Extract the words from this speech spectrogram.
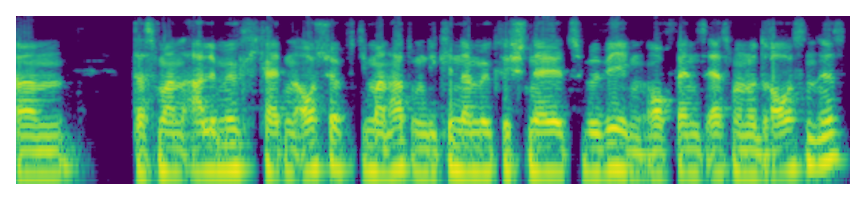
Ähm, dass man alle Möglichkeiten ausschöpft, die man hat, um die Kinder möglichst schnell zu bewegen, auch wenn es erstmal nur draußen ist.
